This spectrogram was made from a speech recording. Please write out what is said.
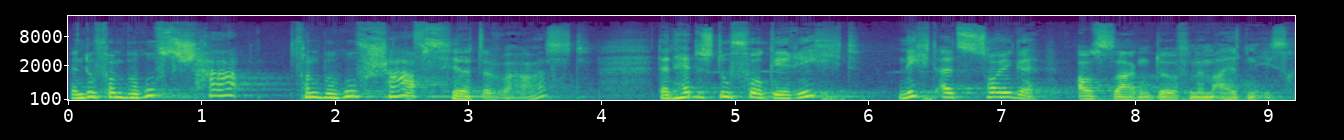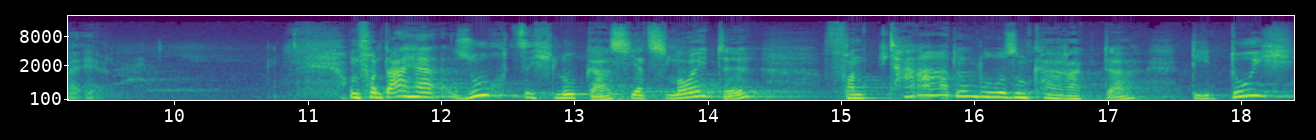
Wenn du vom Berufsschar von Beruf Schafshirte warst, dann hättest du vor Gericht nicht als Zeuge aussagen dürfen im alten Israel. Und von daher sucht sich Lukas jetzt Leute von tadellosem Charakter, die durch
